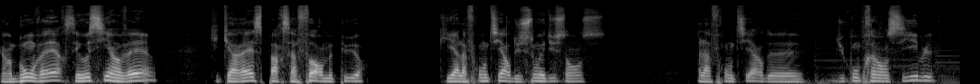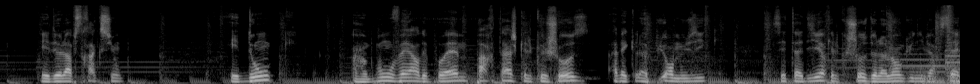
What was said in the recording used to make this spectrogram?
Un bon vers, c'est aussi un vers qui caresse par sa forme pure, qui est à la frontière du son et du sens, à la frontière du compréhensible et de l'abstraction. Et donc, un bon vers de poème partage quelque chose avec la pure musique, c'est-à-dire quelque chose de la langue universelle.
